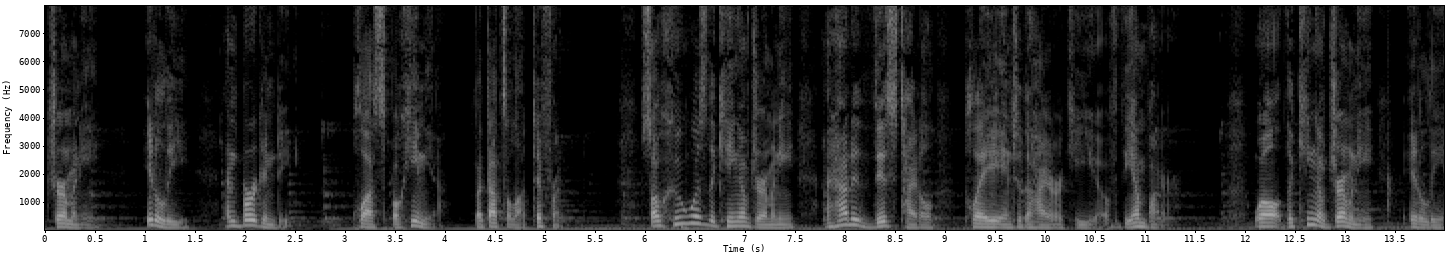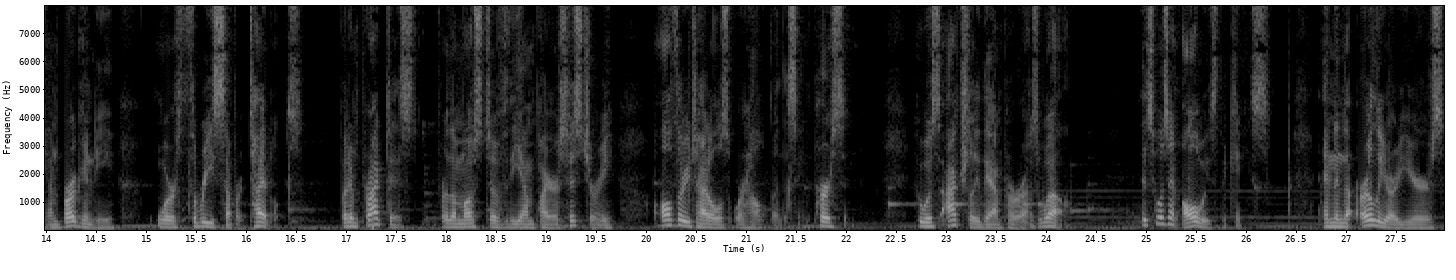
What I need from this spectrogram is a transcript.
Germany, Italy, and Burgundy, plus Bohemia, but that's a lot different. So, who was the King of Germany, and how did this title play into the hierarchy of the empire? Well, the King of Germany, Italy, and Burgundy were three separate titles, but in practice, for the most of the empire's history, all three titles were held by the same person who was actually the emperor as well. This wasn't always the case, and in the earlier years,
